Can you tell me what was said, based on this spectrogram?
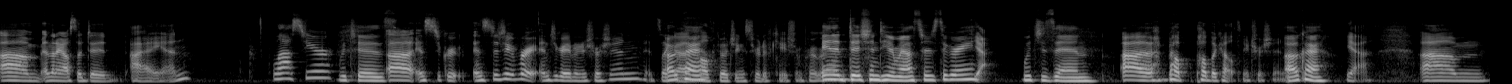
um, and then I also did IIN last year. Which is Uh, Institute Institute for Integrative Nutrition. It's like a health coaching certification program. in addition to your master's degree. Yeah. Which is in Uh, pu- public health nutrition. okay. yeah. Um,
